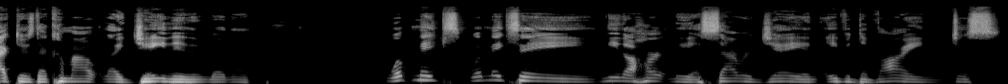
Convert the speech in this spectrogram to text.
actors that come out like jaded and whatnot. What makes what makes a Nina Hartley, a Sara Jay, and Ava Devine just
